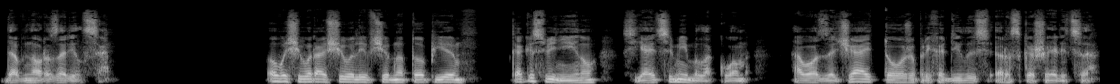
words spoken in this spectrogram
давно разорился. Овощи выращивали в Чернотопье, как и свинину, с яйцами и молоком, а вот за чай тоже приходилось раскошелиться.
